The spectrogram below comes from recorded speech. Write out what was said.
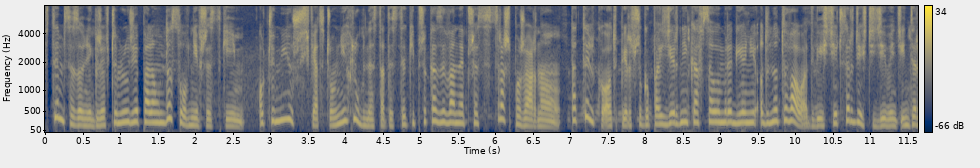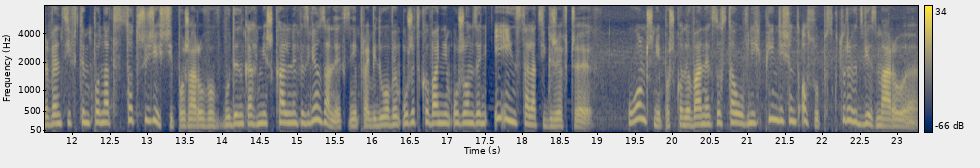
W tym sezonie grzewczym ludzie palą dosłownie wszystkim, o czym już świadczą niechlubne statystyki przekazywane przez Straż Pożarną. Ta tylko od 1 października w całym regionie odnotowała 249 interwencji, w tym ponad 130 pożarów w budynkach mieszkalnych związanych z nieprawidłowym użytkowaniem urządzeń i instalacji grzewczych. Łącznie poszkodowanych zostało w nich 50 osób, z których dwie zmarły.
